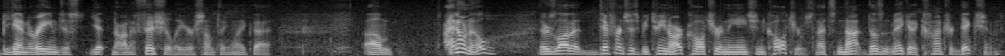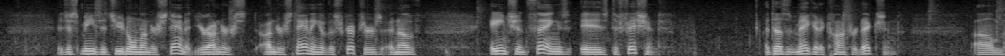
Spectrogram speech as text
began to reign, just yet not officially, or something like that. Um, I don't know there's a lot of differences between our culture and the ancient cultures. That's not doesn't make it a contradiction. It just means that you don't understand it. Your under, understanding of the scriptures and of ancient things is deficient. It doesn't make it a contradiction. Um,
